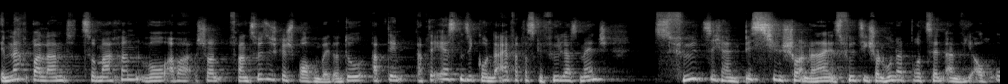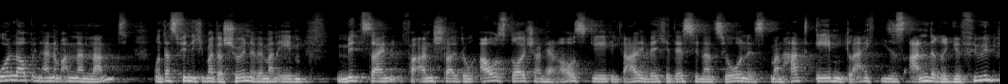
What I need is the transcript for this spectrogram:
im Nachbarland zu machen, wo aber schon Französisch gesprochen wird. Und du ab, dem, ab der ersten Sekunde einfach das Gefühl hast, Mensch, es fühlt sich ein bisschen schon, nein, es fühlt sich schon 100 Prozent an wie auch Urlaub in einem anderen Land. Und das finde ich immer das Schöne, wenn man eben mit seinen Veranstaltungen aus Deutschland herausgeht, egal in welche Destination ist. Man hat eben gleich dieses andere Gefühl.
